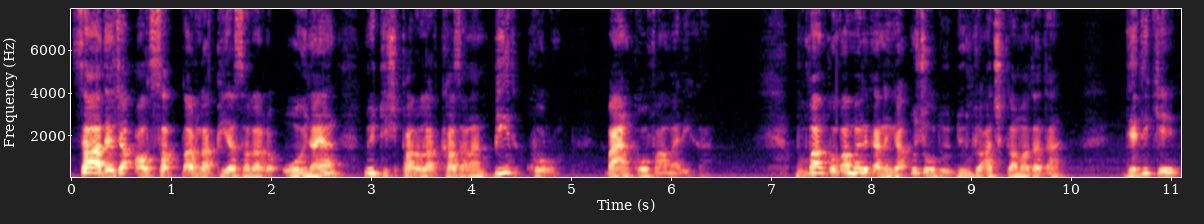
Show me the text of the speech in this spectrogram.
Sadece alsatlarla, piyasalarla oynayan, müthiş paralar kazanan bir kurum. Bank of America. Bu Bank of America'nın yapmış olduğu dünkü açıklamada da dedi ki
